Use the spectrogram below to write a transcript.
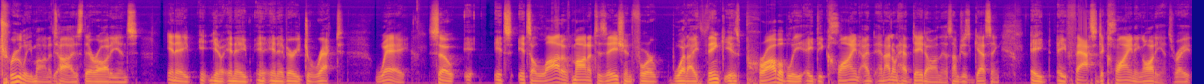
truly monetize their audience in a you know in a in, a very direct way. So it, it's it's a lot of monetization for what I think is probably a decline. I, and I don't have data on this. I'm just guessing a a fast declining audience, right?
